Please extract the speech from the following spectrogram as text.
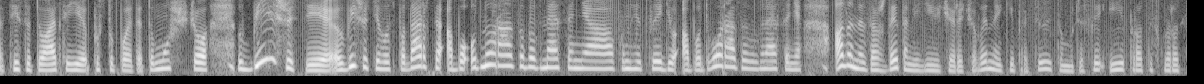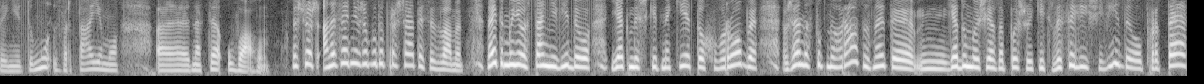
в цій ситуації поступити. Тому що в більшості, в більшості господарств це або одноразове внесення фунгіцидів, або дворазове внесення, але не завжди там є діючі речовини, які працюють, в тому числі і проти склеротинії. Тому звертаємо е, на це увагу. Ну що ж, а на сьогодні вже буду прощатися з вами. Знаєте, моє останнє відео, як не шкідники, то хвороби. Вже наступного разу, знаєте, я думаю, що я запишу якісь веселіші відео про те, е,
